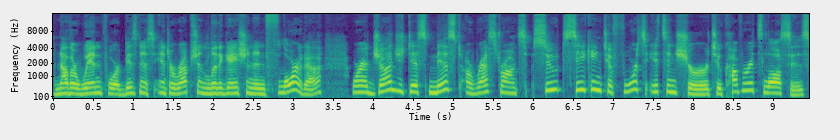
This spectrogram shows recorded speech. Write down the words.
Another win for business interruption litigation in Florida, where a judge dismissed a restaurant's suit seeking to force its insurer to cover its losses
